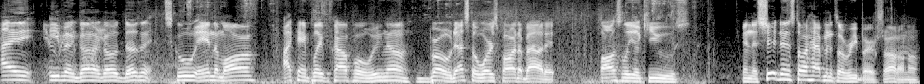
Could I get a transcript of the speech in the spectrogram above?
I ain't even gonna go. Doesn't school end tomorrow? I can't play for Kyle for a week now, bro. That's the worst part about it. Falsely accused, and the shit didn't start happening until rebirth. So I don't know.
